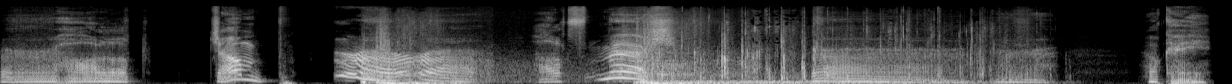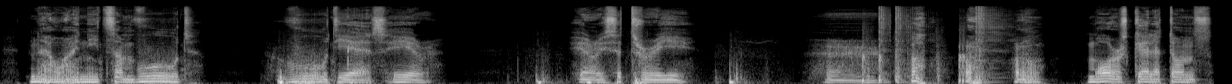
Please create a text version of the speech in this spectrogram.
Hulk. Jump. Hulk smash. Okay, now I need some wood. Wood, yes, here. Here is a tree. More skeletons,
